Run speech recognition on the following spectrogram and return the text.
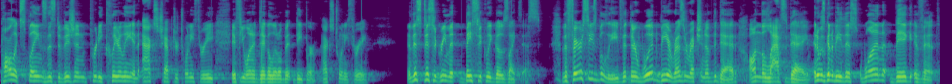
Paul explains this division pretty clearly in Acts chapter 23, if you want to dig a little bit deeper. Acts 23. And this disagreement basically goes like this The Pharisees believed that there would be a resurrection of the dead on the last day, and it was going to be this one big event,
